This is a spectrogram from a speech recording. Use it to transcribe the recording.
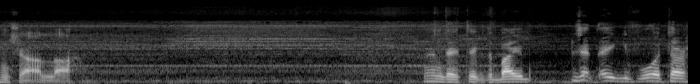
inshallah and I take the pipe that I give water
